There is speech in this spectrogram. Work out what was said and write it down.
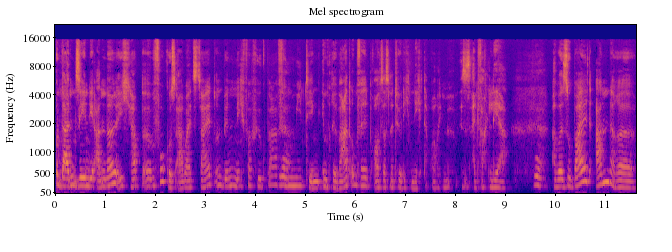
und dann sehen die anderen, ich habe äh, Fokusarbeitszeit und bin nicht verfügbar für ja. ein Meeting. Im Privatumfeld braucht es das natürlich nicht. Da brauche ich es ist einfach leer. Ja. Aber sobald andere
